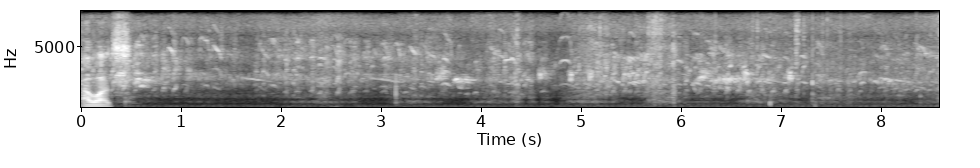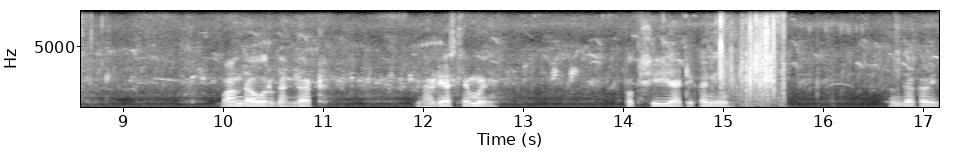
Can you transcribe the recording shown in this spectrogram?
आवाज. बांधावर घनदाट झाडे असल्यामुळे पक्षी या ठिकाणी संध्याकाळी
